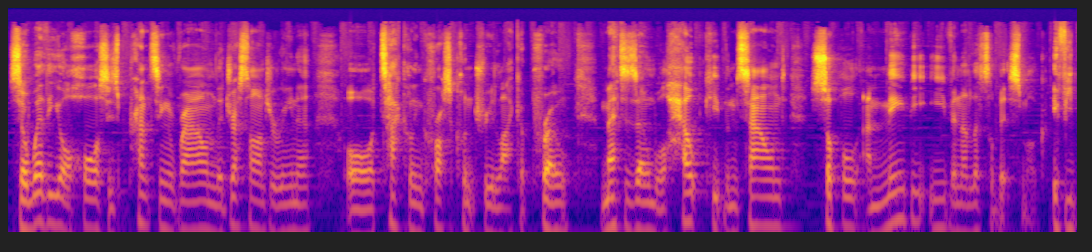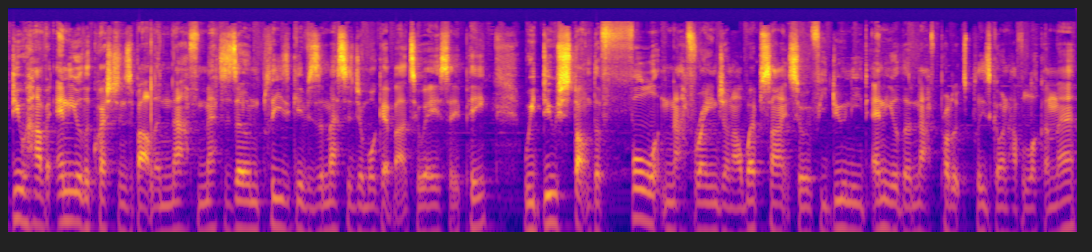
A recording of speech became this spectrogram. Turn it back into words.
So whether your horse is prancing around the dressage arena or tackling cross country like a pro, Metazone will help keep them sound, supple, and maybe even a little bit smug. If you do have any other questions about the NAF Metazone, please give us a message and we'll get back to ASAP. We do stock the full NAF range on our website, so if you do need any other NAF products, please go and have a look on there.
